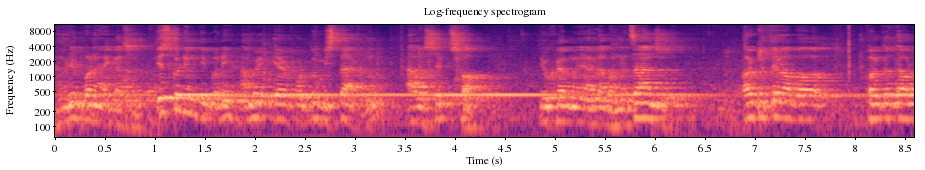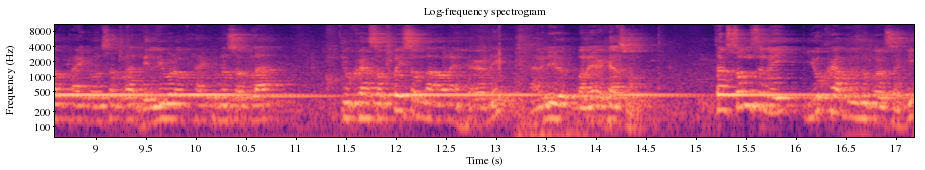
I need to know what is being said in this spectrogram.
हामीले बनाएका छौँ। त्यसको निम्ति पनि हाम्रो एयरपोर्टको विस्तार हुनु आवश्यक छ। त्यो कुरा म यहाँलाई भन्न चाहन्छु। अर्को त्यो अब कलकत्ताबाट फ्लाइट हुन सक्ला दिल्लीबाट फ्लाइट हुन सक्ला त्यो कुरा सबै सम्भावना हेरेर नै हामीले यो बनाइरहेका छौँ। तर सँगसँगै यो कुरा बुझ्नुपर्छ कि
